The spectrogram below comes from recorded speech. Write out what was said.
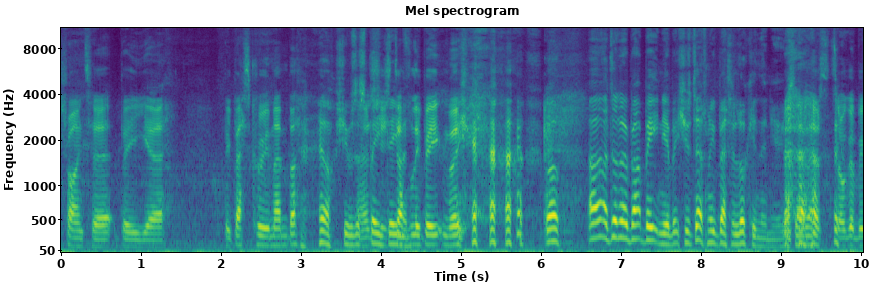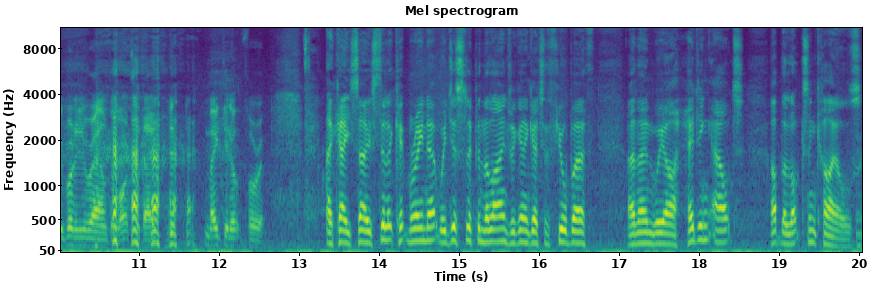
trying to be uh, be best crew member. Oh, she was a speed she's demon. definitely beaten me. Well, uh, I don't know about beating you, but she's definitely better looking than you. So, uh, so I'm going to be running around a lot today, making up for it. Okay, so still at Kip Marina, we're just slipping the lines, we're going to go to the fuel berth and then we are heading out up the lochs and kyles.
